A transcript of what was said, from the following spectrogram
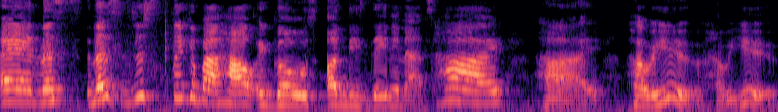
and let's let's just think about how it goes on these dating apps hi hi how are you? How are you?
